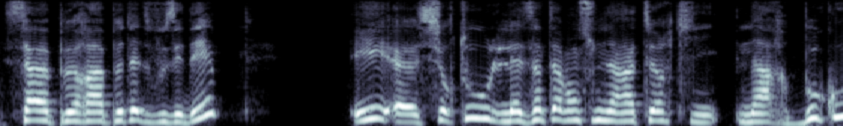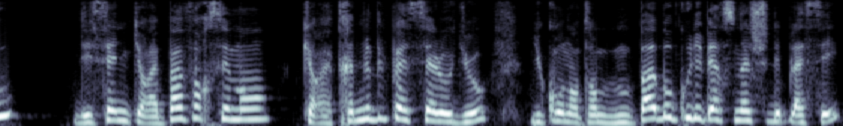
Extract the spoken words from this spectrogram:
ça pourra peut-être vous aider. Et euh, surtout les interventions du narrateur qui narrent beaucoup des scènes qui auraient pas forcément, qui auraient très bien pu passer à l'audio. Du coup, on n'entend pas beaucoup les personnages se déplacer.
